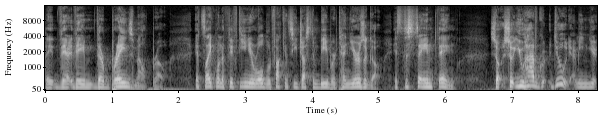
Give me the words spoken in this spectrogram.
They they they their brains melt bro. It's like when a 15 year old would fucking see justin bieber 10 years ago. It's the same thing. So so you have dude i mean you're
